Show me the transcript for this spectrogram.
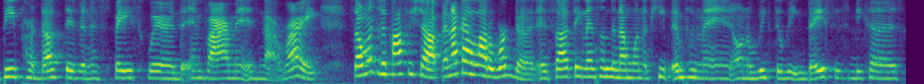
be productive in a space where the environment is not right. So I went to the coffee shop and I got a lot of work done. And so I think that's something I'm going to keep implementing on a week to week basis because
